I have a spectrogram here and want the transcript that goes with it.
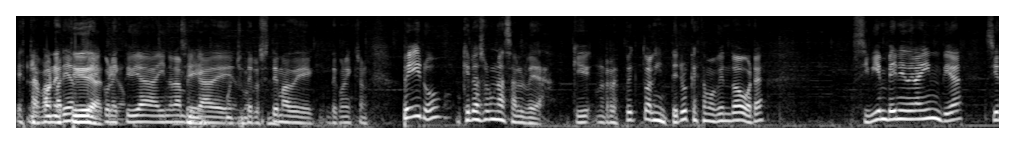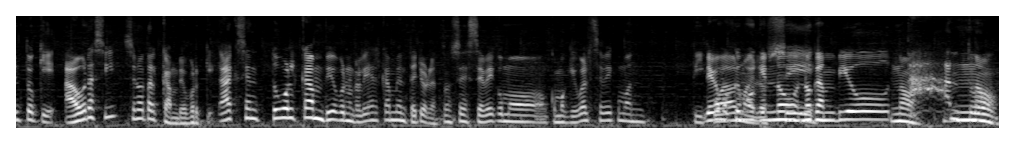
esta La variante conectividad, de conectividad inalámbrica Sí, de, los sistemas de, de conexión. Pero quiero hacer una salvedad, que respecto al interior que estamos viendo ahora, si bien viene de la India, siento que ahora sí se nota el cambio, porque Accent tuvo el cambio, pero en realidad es el cambio anterior, entonces se ve como, como que igual se ve como Digamos como que no, sí. no cambió No, tanto. no.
